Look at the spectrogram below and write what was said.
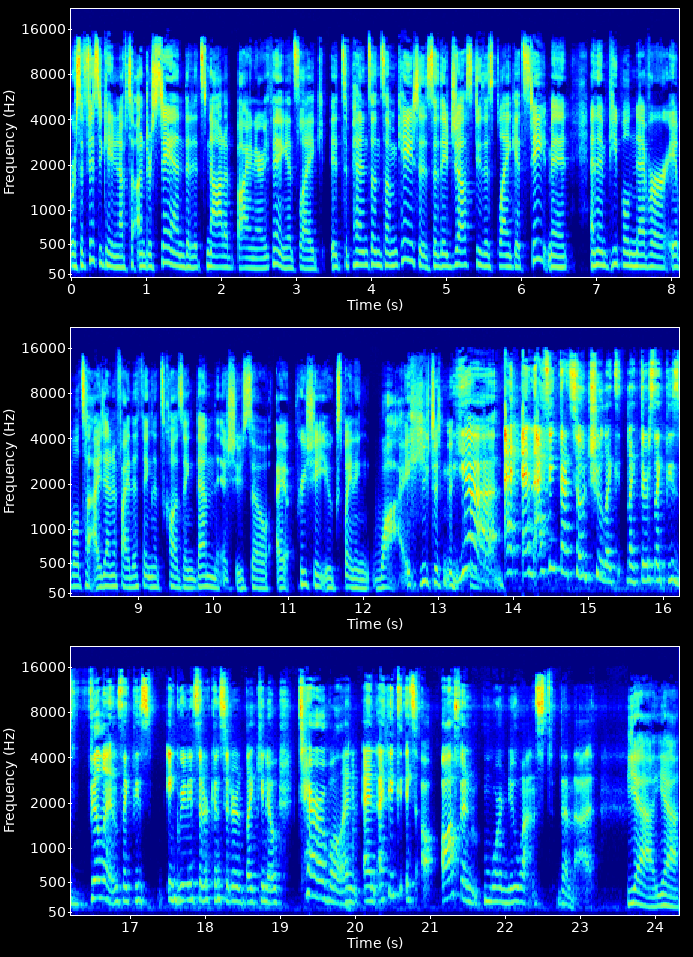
or sophisticated enough to understand that it's not a binary thing. It's like it depends on some cases. So they just do this blanket statement and then people never are able to identify the thing that's causing them the issue. So I appreciate you explaining why you didn't Yeah. And, and I think that's so true. Like like there's like these villains, like these ingredients that are considered like, you know, terrible and and I think it's often more nuanced than that. Yeah, yeah.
